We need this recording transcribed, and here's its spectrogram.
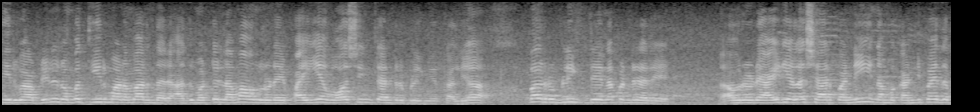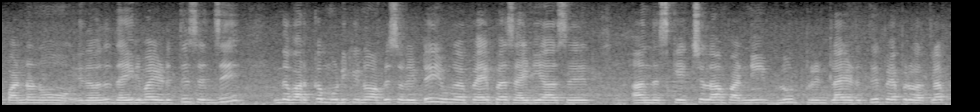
தீர்வேன் அப்படின்னு ரொம்ப தீர்மானமாக இருந்தார். அது மட்டும் இல்லாமல் அவங்களுடைய பையன் வாஷிங்டன் ரிப்ளிங் இருக்கா இல்லையா? இப்போ ரிபிளிங் என்ன பண்ணுறாரு அவருடைய ஐடியாலாம் ஷேர் பண்ணி நம்ம கண்டிப்பாக இதை பண்ணணும். இதை வந்து தைரியமாக எடுத்து செஞ்சு இந்த ஒர்க்கை முடிக்கணும் அப்படி சொல்லிட்டு இவங்க பேப்பர்ஸ் ஐடியாஸு அந்த ஸ்கெட்செல்லாம் பண்ணி ப்ளூ பிரிண்ட்லாம் எடுத்து பேப்பர் ஒர்க்லாம்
